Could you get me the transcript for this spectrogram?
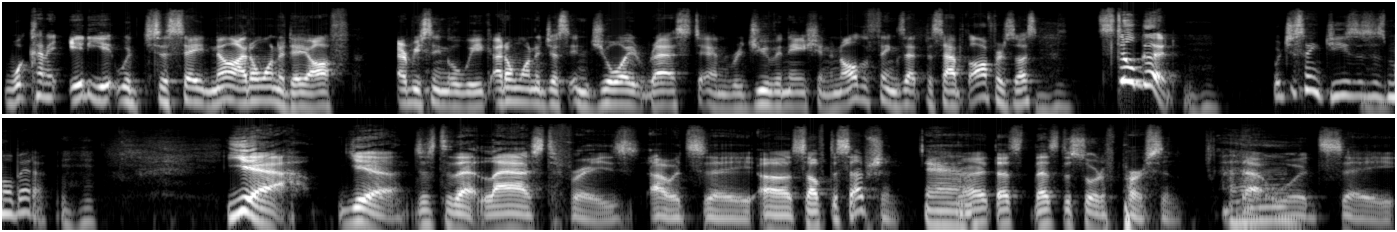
what kind of idiot would just say, no, I don't want a day off every single week. I don't want to just enjoy rest and rejuvenation and all the things that the Sabbath offers us. Mm-hmm. Still good. We're just saying Jesus is more better. Yeah. Yeah, just to that last phrase, I would say uh, self-deception. Yeah. Right? That's that's the sort of person that would say,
